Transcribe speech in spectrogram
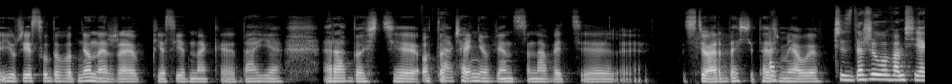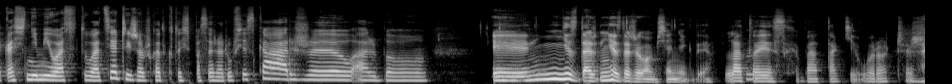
już jest udowodnione, że pies jednak daje radość otoczeniu, tak. więc nawet stewardesi też A miały. Czy zdarzyło Wam się jakaś niemiła sytuacja? Czyli, że na przykład ktoś z pasażerów się skarżył albo... Y, nie, zdarzy, nie zdarzyło mi się nigdy. Lato mhm. jest chyba taki uroczy, że...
